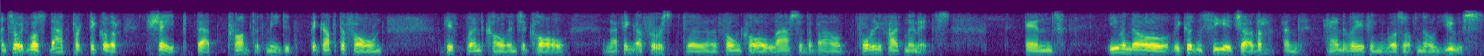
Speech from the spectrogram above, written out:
And so it was that particular shape that prompted me to pick up the phone, give Brent Collins a call, and I think our first uh, phone call lasted about 45 minutes. And even though we couldn't see each other and hand waving was of no use,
